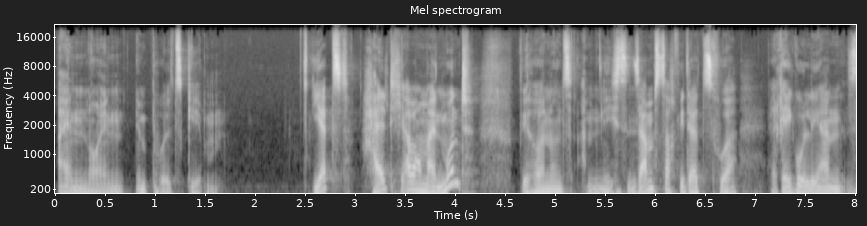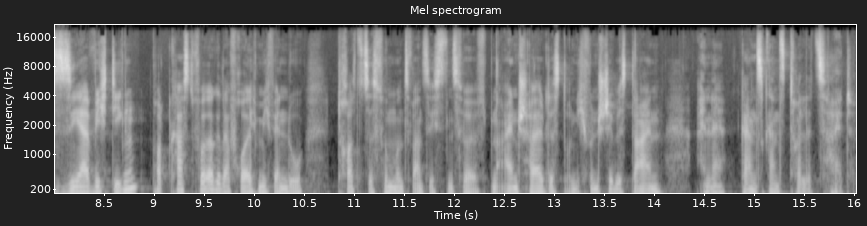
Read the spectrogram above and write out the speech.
einen neuen Impuls geben. Jetzt halte ich aber meinen Mund. Wir hören uns am nächsten Samstag wieder zur regulären, sehr wichtigen Podcast-Folge. Da freue ich mich, wenn du trotz des 25.12. einschaltest und ich wünsche dir bis dahin eine ganz, ganz tolle Zeit.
